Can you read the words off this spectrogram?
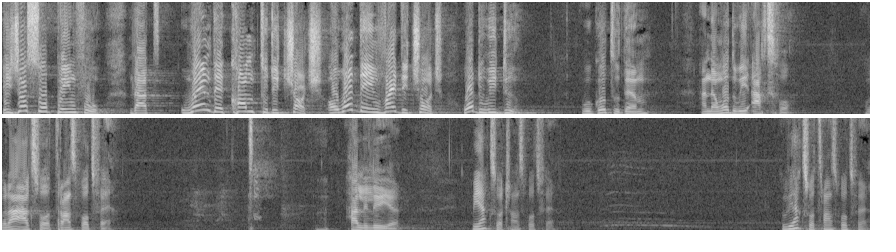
It's just so painful that when they come to the church or when they invite the church, what do we do? We go to them, and then what do we ask for? We don't ask for transport fare. Hallelujah. We ask for transport fare. We ask for transport fare.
